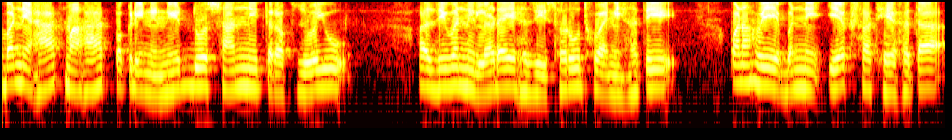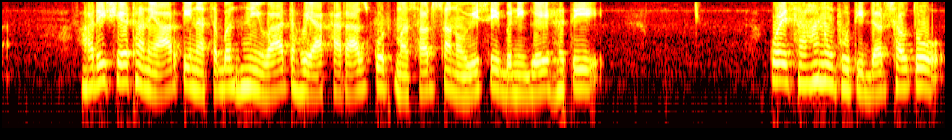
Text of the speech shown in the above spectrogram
બંને હાથમાં હાથ પકડીને નિર્દોષ સાંજની તરફ જોયું. આ જીવનની લડાઈ હજી શરૂ થવાની હતી, પણ હવે એ બંને એક સાથે હતા. હરિશેઠ અને આરતીના સંબંધની વાત હવે આખા રાજકોટમાં સરસાનો વિષય બની ગઈ હતી. કોઈ સહાનુભૂતિ દર્શાવતો,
